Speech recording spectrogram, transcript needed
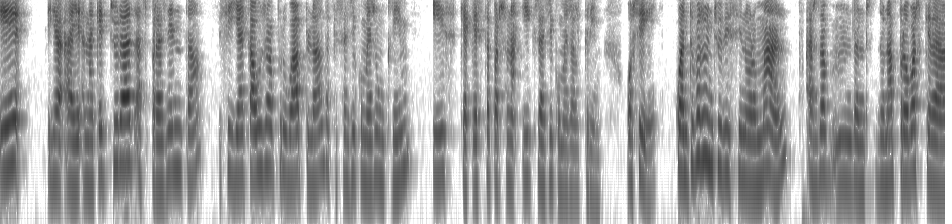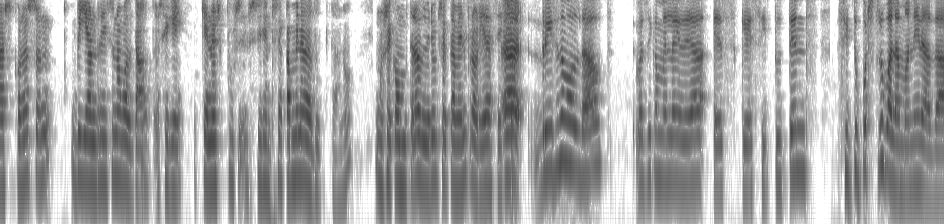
i ha, en aquest jurat es presenta si hi ha causa probable de que s'hagi comès un crim i que aquesta persona X hagi comès el crim. O sigui, quan tu fas un judici normal, has de mm, doncs, donar proves que les coses són beyond reasonable doubt, o sigui, que no és possible, sense cap mena de dubte, no? No sé com traduir-ho exactament, però hauria de ser això. Uh, reasonable doubt, bàsicament la idea és que si tu tens... Si tu pots trobar la manera de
